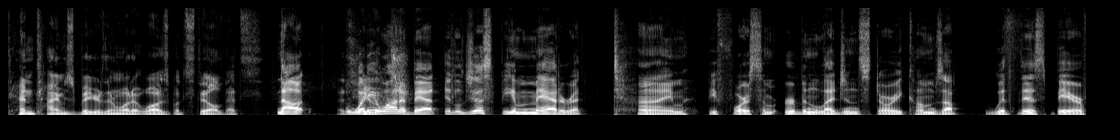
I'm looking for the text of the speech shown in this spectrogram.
ten times bigger than what it was, but still, that's Now, That's what do you want to bet? It'll just be a matter of time before some urban legend story comes up with this bear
